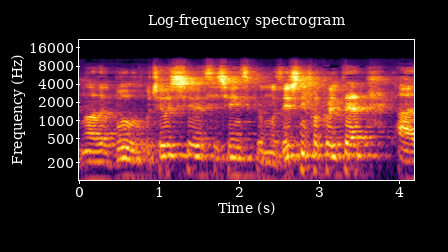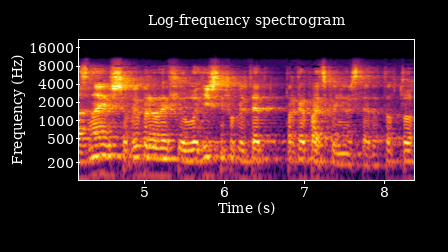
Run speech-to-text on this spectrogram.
ну але був в училищі Січинське, музичний факультет, а знаю, що вибрали філологічний факультет Прикарпатського університету. Тобто,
